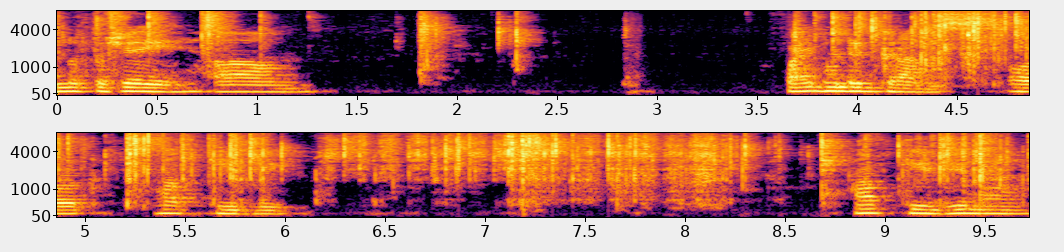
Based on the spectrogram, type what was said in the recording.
ano to siya eh, um, 500 grams or half kg. Half kg na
